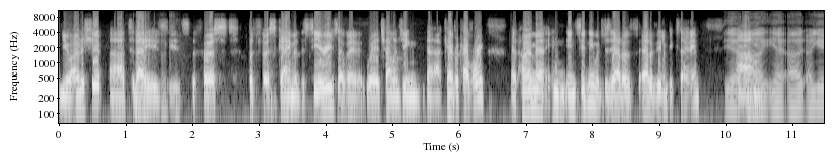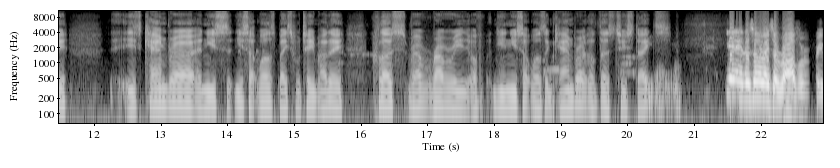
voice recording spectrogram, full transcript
new ownership. Uh, today is, Okay. is the first the first game of the series that we're, we're challenging uh, Canberra Cavalry at home in, in Sydney, which is out of out of the Olympic Stadium. Yeah, Um, uh, yeah. Uh, are you? Is Canberra and New New South Wales baseball team are they close rivalry of New New South Wales and Canberra of those two states? Yeah, there's always a rivalry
